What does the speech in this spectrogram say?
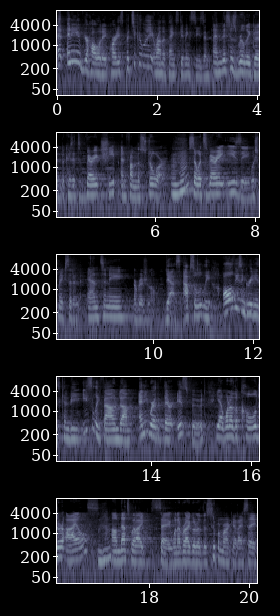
at any of your holiday parties, particularly around the Thanksgiving season. And this is really good because it's very cheap and from the store. Mm-hmm. So it's very easy, which makes it an Antoni original. Yes, absolutely. All these ingredients can be easily found um, anywhere that there is food. Yeah, one of the colder aisles. Mm-hmm. Um, that's what I say whenever I go to the supermarket. I say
